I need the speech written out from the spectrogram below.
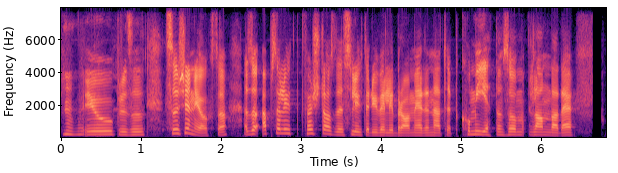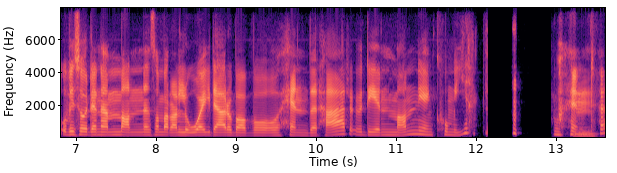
Jo, precis. Så känner jag också. Alltså absolut, första avsnittet slutade ju väldigt bra med den här typ kometen som landade. Och vi såg den här mannen som bara låg där och bara, vad händer här? Det är en man i en komet. vad händer?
